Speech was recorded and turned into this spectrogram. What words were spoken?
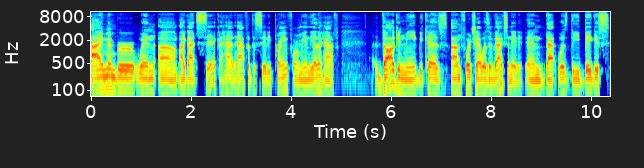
I remember when um, I got sick, I had half of the city praying for me, and the other half dogging me because unfortunately I wasn't vaccinated. And that was the biggest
